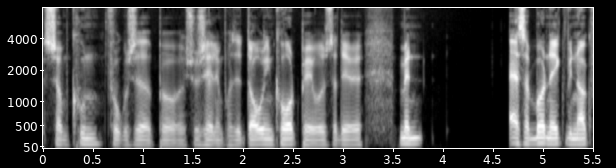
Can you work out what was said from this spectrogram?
som kun fokuserede på Socialdemokratiet, dog i en kort periode. Så det, men altså, må ikke, vi, nok,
